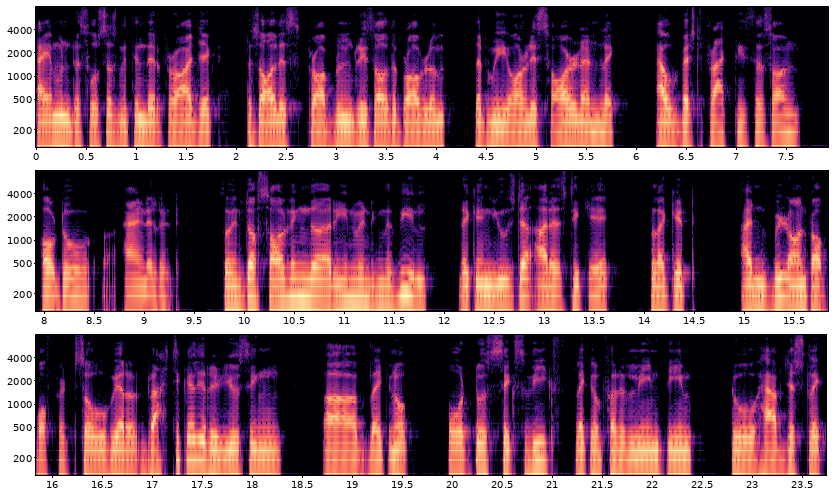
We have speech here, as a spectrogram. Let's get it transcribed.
time and resources within their project to solve this problem, resolve the problem that we already solved, and like have best practices on how to handle it. So instead of solving the reinventing the wheel, they can use the RSDK, plug it, and build on top of it. So we are drastically reducing, uh, like you know, four to six weeks, like for a lean team to have just like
